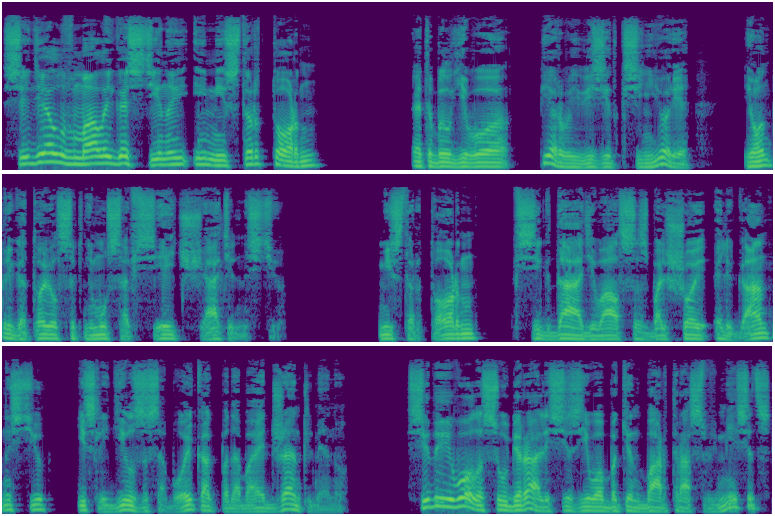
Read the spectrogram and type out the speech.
Сидел в малой гостиной и мистер Торн. Это был его первый визит к сеньоре, и он приготовился к нему со всей тщательностью. Мистер Торн всегда одевался с большой элегантностью и следил за собой, как подобает джентльмену. Седые волосы убирались из его бакенбард раз в месяц,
